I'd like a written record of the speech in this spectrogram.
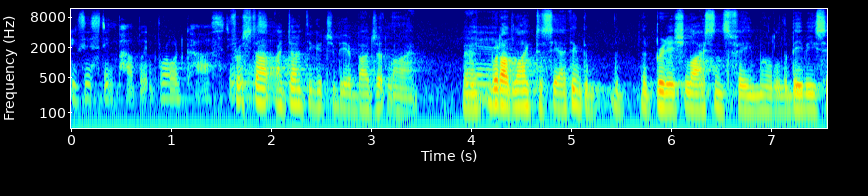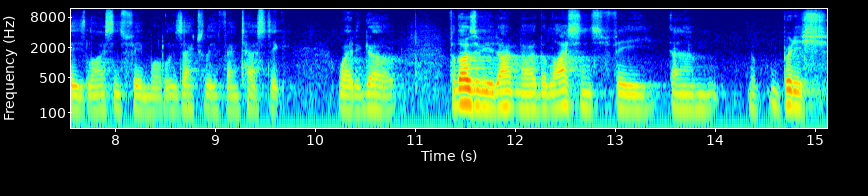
existing public broadcasting? For a start, so I don't think it should be a budget line. yeah. What I'd like to see, I think the, the, the, British licence fee model, the BBC's licence fee model, is actually a fantastic way to go. For those of you who don't know, the licence fee, um, the British,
